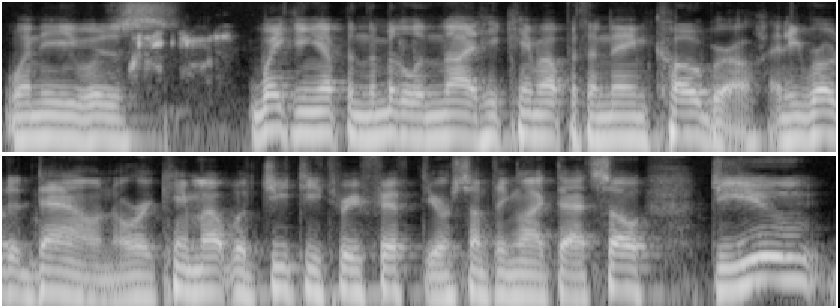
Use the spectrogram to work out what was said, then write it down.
when he was waking up in the middle of the night, he came up with the name Cobra and he wrote it down, or he came up with GT350 or something like that. So, do you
